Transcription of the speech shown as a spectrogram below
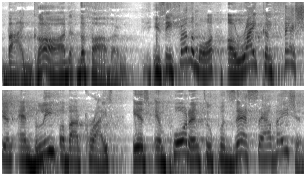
by God the Father. You see, furthermore, a right confession and belief about Christ is important to possess salvation.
